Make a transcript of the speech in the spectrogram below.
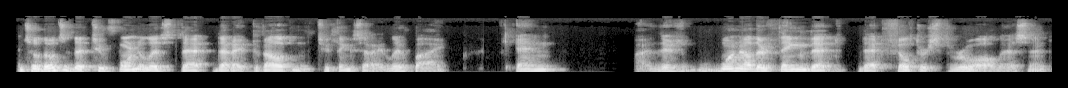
And so those are the two formulas that that I've developed and the two things that I live by. And uh, there's one other thing that that filters through all this, and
